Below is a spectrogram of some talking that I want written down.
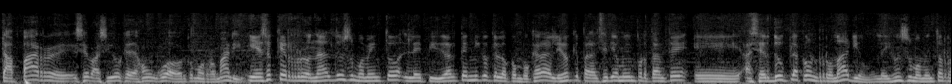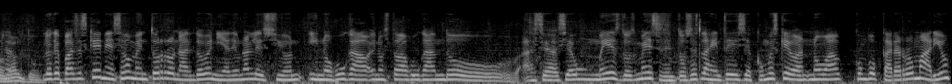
tapar ese vacío que deja un jugador como Romario. Y eso que Ronaldo en su momento le pidió al técnico que lo convocara, le dijo que para él sería muy importante eh, hacer dupla con Romario, le dijo en su momento Ronaldo. Lo que pasa es que en ese momento Ronaldo venía de una lesión y no jugaba, y no estaba jugando hace hacía un mes, dos meses. Entonces la gente decía, ¿cómo es que va- no va a convocar a Romario,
